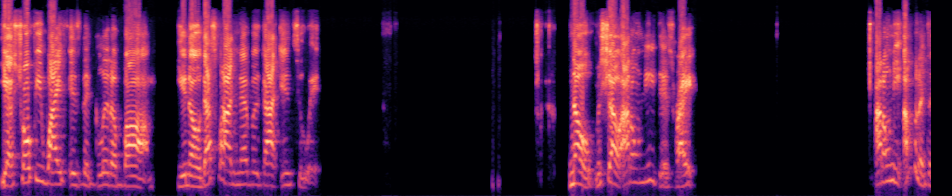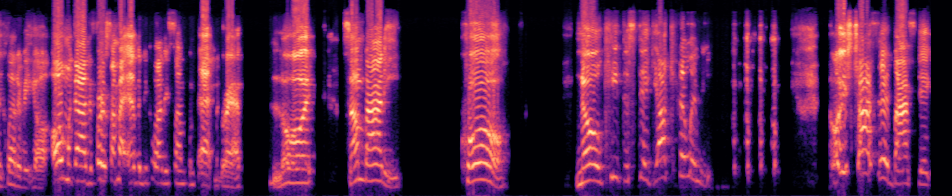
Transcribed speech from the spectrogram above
Yes, Trophy Wife is the glitter bomb. You know, that's why I never got into it. No, Michelle, I don't need this, right? I don't need, I'm going to declutter it, y'all. Oh my God, the first time I ever decluttered something from Pat McGrath. Lord, somebody call. No, keep the stick. Y'all killing me. Always try said buy stick.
